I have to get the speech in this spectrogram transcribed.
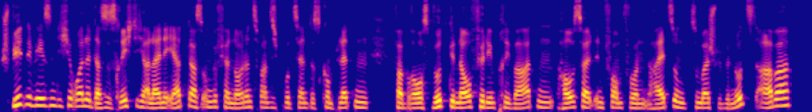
spielt eine wesentliche Rolle. Das ist richtig. Alleine Erdgas, ungefähr 29 Prozent des kompletten Verbrauchs, wird genau für den privaten Haushalt in Form von Heizung zum Beispiel benutzt. Aber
